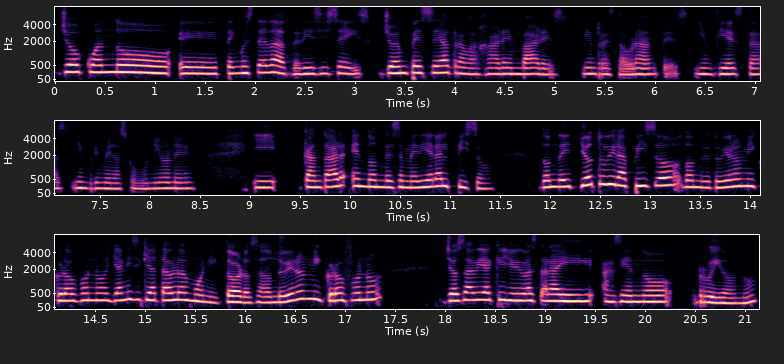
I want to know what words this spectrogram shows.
yo cuando eh, tengo esta edad de 16, yo empecé a trabajar en bares y en restaurantes y en fiestas y en primeras comuniones y cantar en donde se me diera el piso, donde yo tuviera piso, donde tuviera un micrófono, ya ni siquiera te hablo de monitor, o sea, donde hubiera un micrófono, yo sabía que yo iba a estar ahí haciendo ruido, ¿no?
